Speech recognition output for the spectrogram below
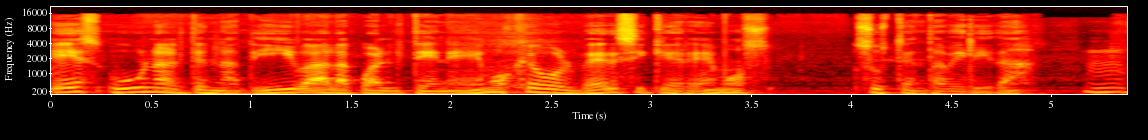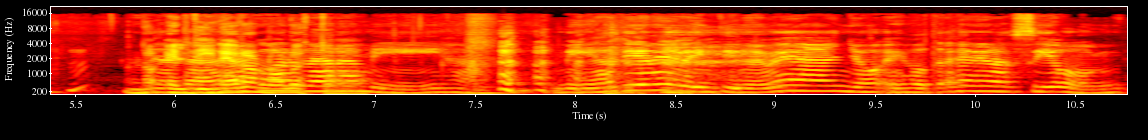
es una alternativa a la cual tenemos que volver si queremos sustentabilidad. el dinero no lo es todo. mi hija. Mi hija tiene 29 años, es otra generación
